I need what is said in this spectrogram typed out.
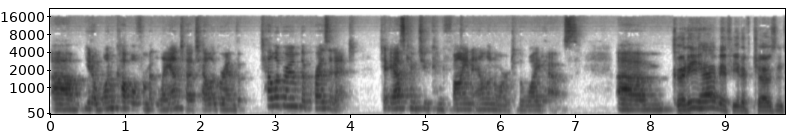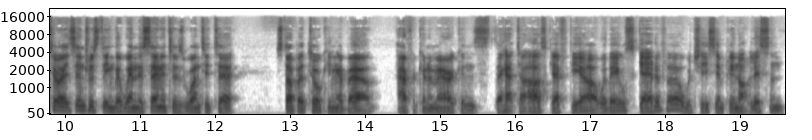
Um, you know one couple from atlanta telegram the telegram the president to ask him to confine eleanor to the white house. Um, could he have if he'd have chosen to? It's interesting that when the senators wanted to stop her talking about African Americans, they had to ask FDR, were they all scared of her, or would she simply not listen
